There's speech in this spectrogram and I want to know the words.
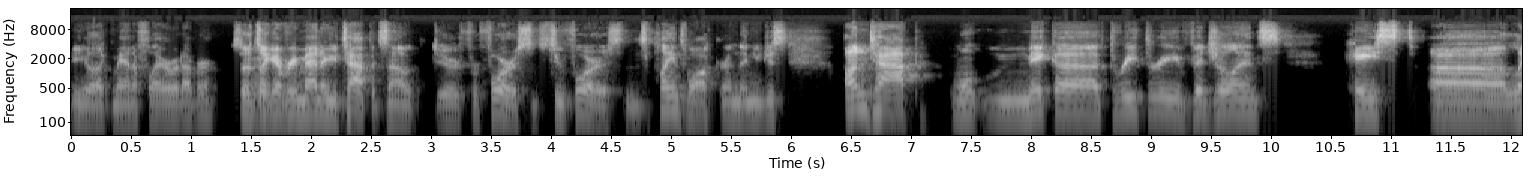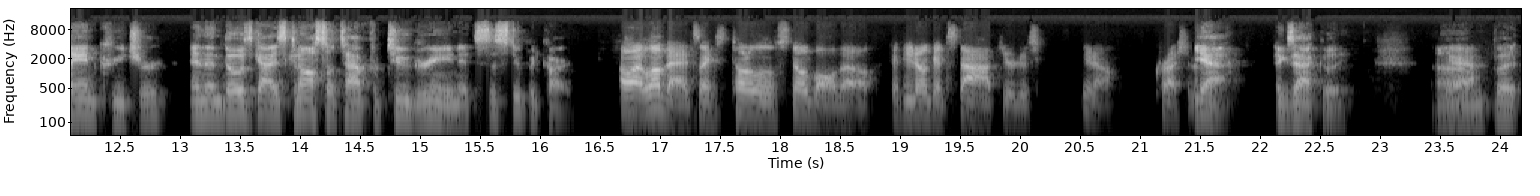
you know like mana flare or whatever so it's Mhm. like every mana you tap it's now for forest it's two forests and it's a planeswalker and then you just untap won't make a three three vigilance haste uh land creature and then those guys can also tap for two green it's a stupid card Oh, I love that. It's like total snowball though. If you don't get stopped, you're just you know crushing. them. Yeah, exactly. Um, Yeah. But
